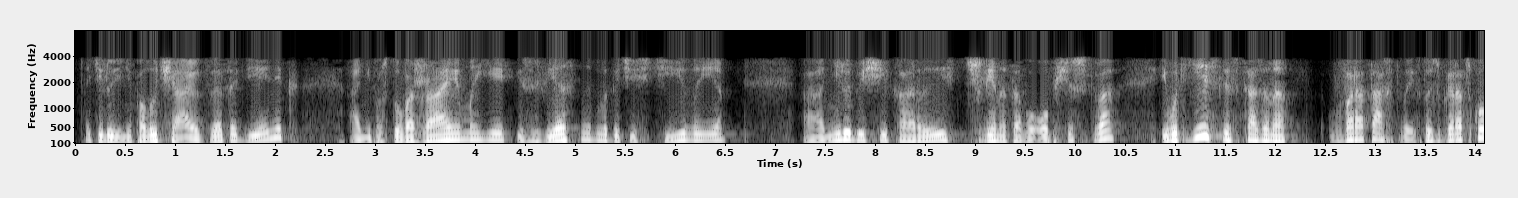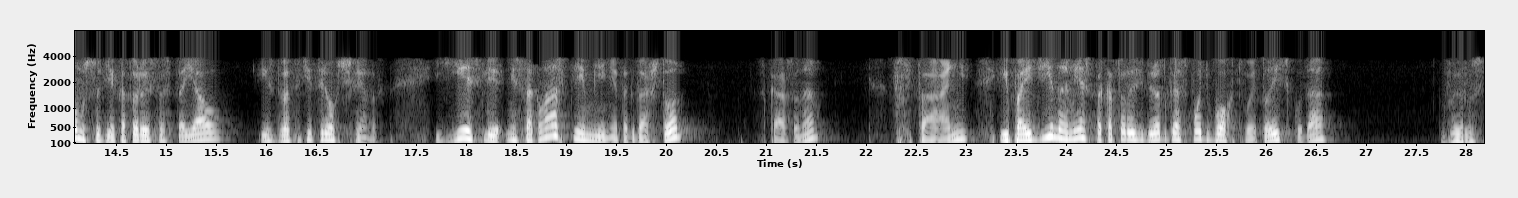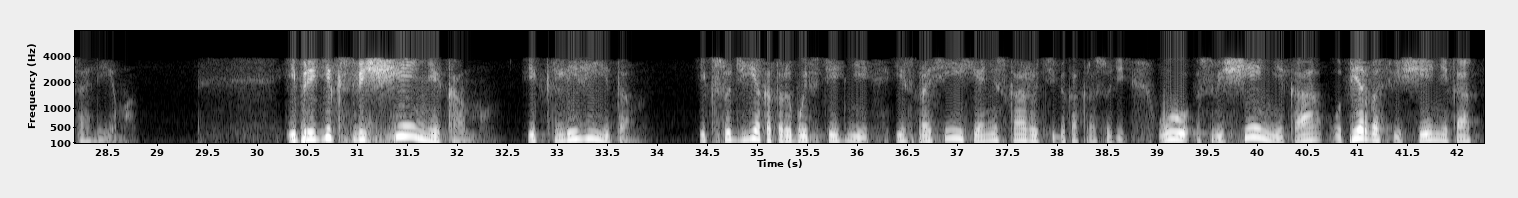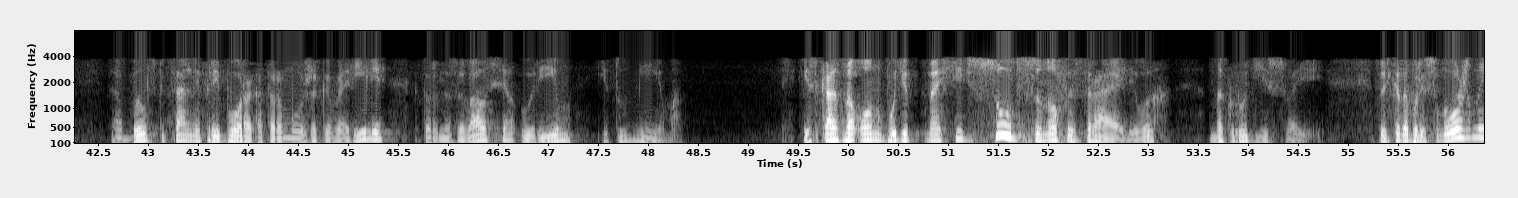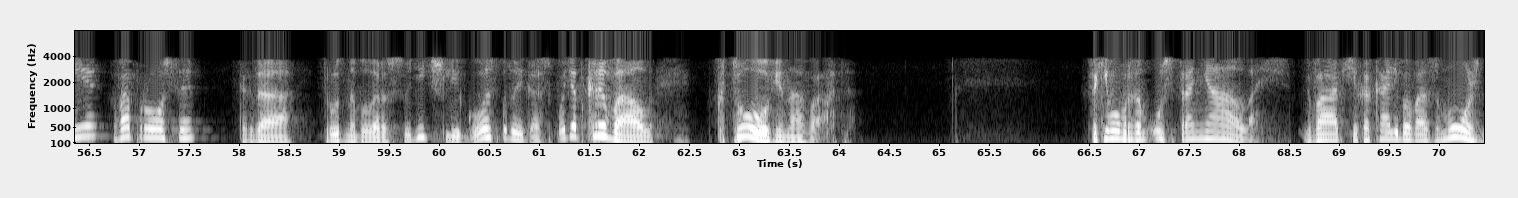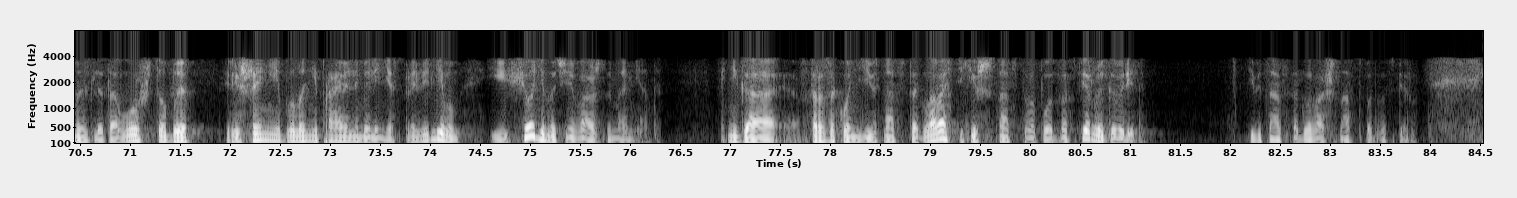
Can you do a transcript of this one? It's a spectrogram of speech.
эти люди не получают за это денег, они просто уважаемые, известные, благочестивые, а, не любящие корысть, члены того общества. И вот если сказано в воротах твоих, то есть в городском суде, который состоял из 23 членов, если не согласные мнения, тогда что? Сказано, встань и пойди на место, которое изберет Господь Бог твой, то есть куда? В Иерусалим. И приди к священникам и к левитам, и к судье, который будет в те дни, и спроси их, и они скажут тебе, как рассудить. У священника, у первосвященника э, был специальный прибор, о котором мы уже говорили, который назывался Урим и Тумим. И сказано, он будет носить суд сынов Израилевых на груди своей. То есть, когда были сложные вопросы, когда трудно было рассудить, шли к Господу, и Господь открывал, кто виноват. Таким образом, устранялась вообще какая-либо возможность для того, чтобы решение было неправильным или несправедливым. И еще один очень важный момент. Книга Второзаконие, 19 глава, стихи 16 по 21 говорит, 19 глава, 16 по 21.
